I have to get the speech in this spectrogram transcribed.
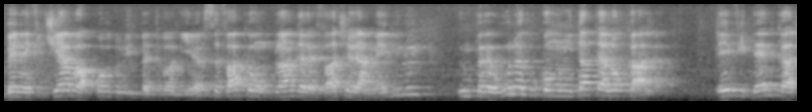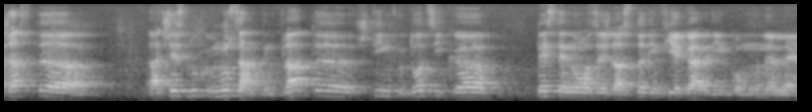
beneficiarul acordului petrolier să facă un plan de refacere a mediului împreună cu comunitatea locală. Evident că această, acest lucru nu s-a întâmplat. Știm cu toții că peste 90% din fiecare din comunele,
